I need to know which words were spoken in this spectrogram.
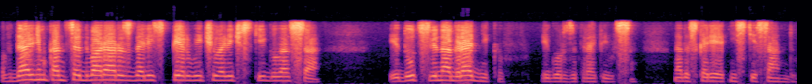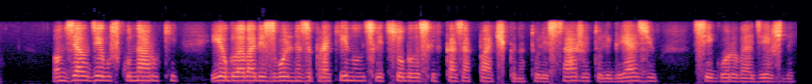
В дальнем конце двора раздались первые человеческие голоса. «Идут с виноградников», — Егор заторопился. «Надо скорее отнести Санду». Он взял девушку на руки, ее голова безвольно запрокинулась, лицо было слегка запачкано, то ли сажей, то ли грязью с Егоровой одежды.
